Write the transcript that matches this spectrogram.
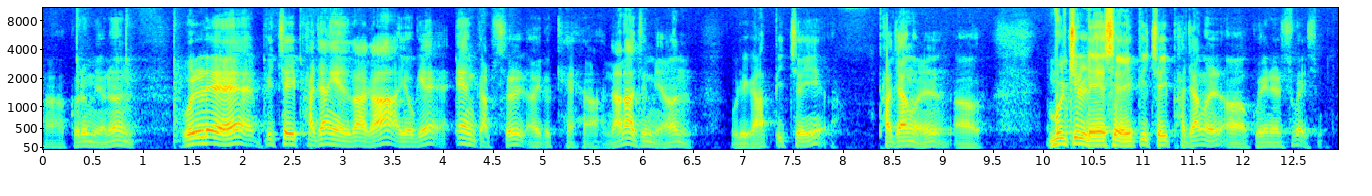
어, 그러면은 원래 빛의 파장에다가 요게 n 값을 어, 이렇게 어, 나눠주면 우리가 빛의 파장을 어, 물질 내에서의 빛의 파장을 어, 구해낼 수가 있습니다.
